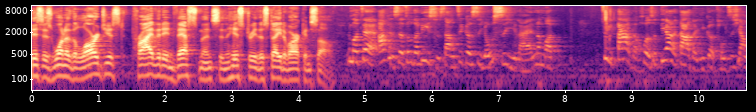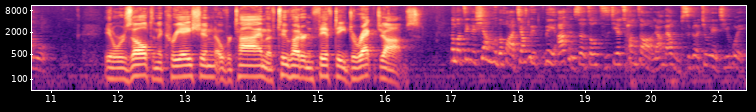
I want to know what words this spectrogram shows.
This is one of the largest private investments in the history of the state of Arkansas. 那么在阿肯色州的历史上，这个是有史以来那么最大的或者是第二大的一个投资项目。It will result in the creation over time of 250 direct jobs. 那么这个项目的话，将会为阿肯色州直接创造250个就业机会。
